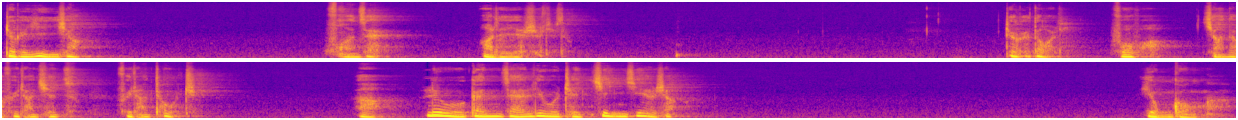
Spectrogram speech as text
这个印象放在阿赖耶识里头，这个道理，佛法讲的非常清楚。非常透彻，啊，六根在六尘境界上用功啊，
